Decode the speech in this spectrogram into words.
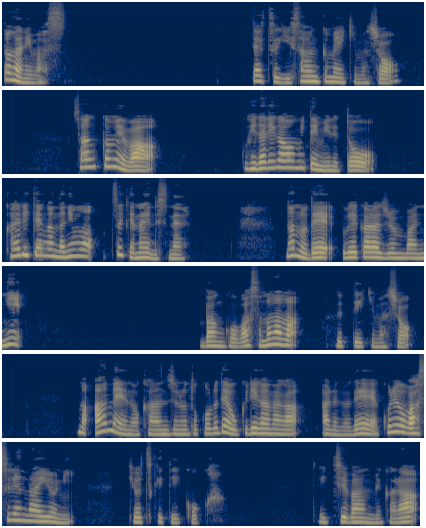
となります。じゃあ次、3句目いきましょう。3句目は、左側を見てみると、帰り点が何もついてないんですね。なので、上から順番に番号はそのまま振っていきましょう。まあ、雨の漢字のところで送り仮名があるので、これを忘れないように気をつけていこうか。1番目から、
